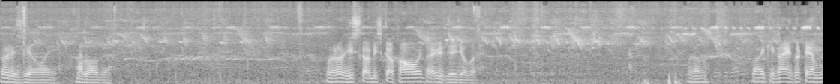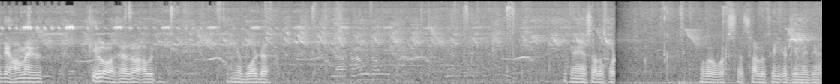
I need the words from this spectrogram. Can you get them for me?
સોરી જે હોય હાલો હવે બરાબર હિસકા બિસ્કા ખાવા હોય તો આવી જઈજો ભાઈ બરાબર બાકી કાંઈ ઘટે એમ નથી સામે કિલ્લો છે તો આ બધી એની બોર્ડર અહીંયા ચાલો ફોટો હવે વરસાદ ચાલુ થઈ ગયો ધીમે ધીમે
